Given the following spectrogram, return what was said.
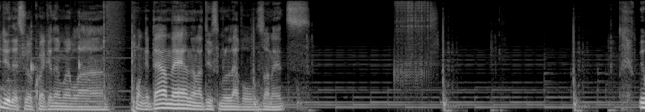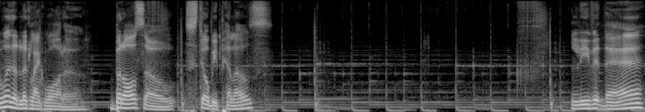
Me do this real quick and then we'll uh, plunk it down there and then I'll do some levels on it. We want it to look like water, but also still be pillows. Leave it there.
